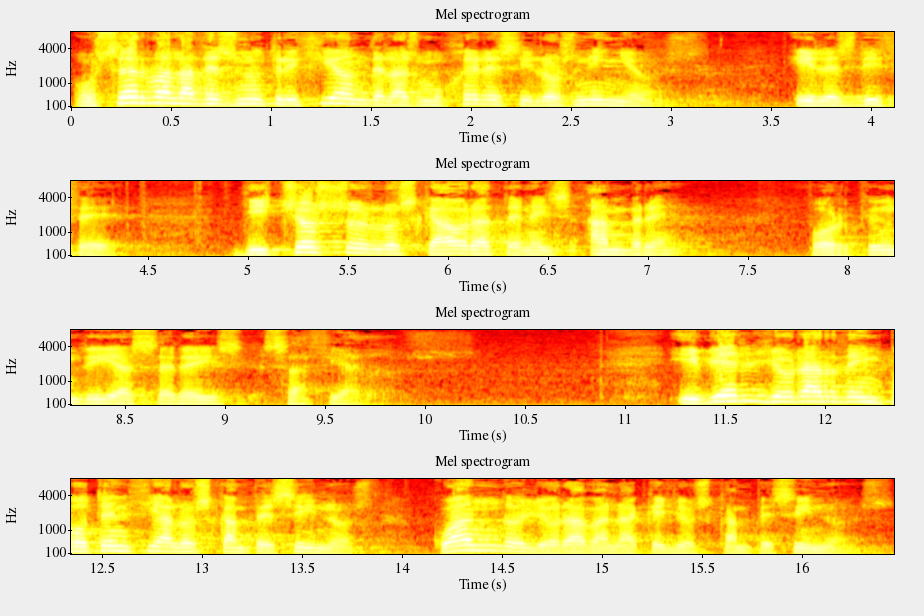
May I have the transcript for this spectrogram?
Observa la desnutrición de las mujeres y los niños y les dice, dichosos los que ahora tenéis hambre, porque un día seréis saciados. Y bien llorar de impotencia a los campesinos. ¿Cuándo lloraban aquellos campesinos?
